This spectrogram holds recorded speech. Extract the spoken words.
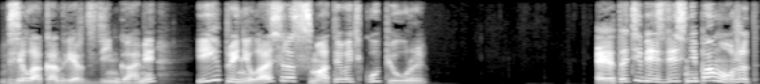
взяла конверт с деньгами и принялась рассматривать купюры. «Это тебе здесь не поможет.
